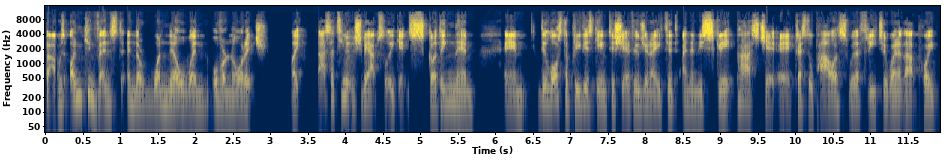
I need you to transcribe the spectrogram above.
But I was unconvinced in their 1 0 win over Norwich. Like, that's a team that should be absolutely getting scudding them. Um, they lost the previous game to Sheffield United, and then they scraped past che- uh, Crystal Palace with a 3 2 win at that point.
